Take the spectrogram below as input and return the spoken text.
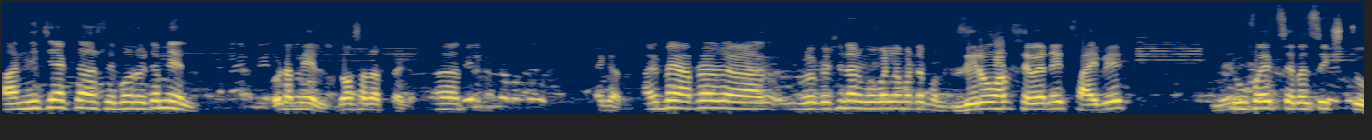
আর নিচে একটা আছে বড় এটা মেল? ওটা মেল দশ হাজার টাকা। আচ্ছা। এগারো। আরে ভাই আপনার লোকেশন আর মোবাইল নাম্বারটা বলেন। Zero one seven eight five eight two five seven six two.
